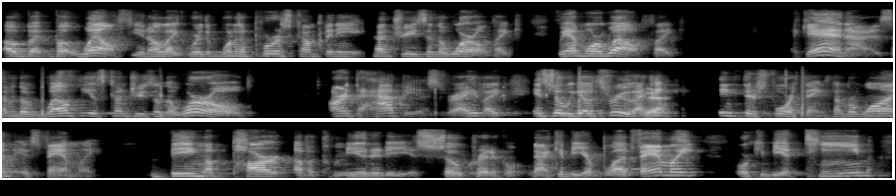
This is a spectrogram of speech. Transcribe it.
oh, but but wealth, you know, like we're the, one of the poorest company countries in the world. Like we have more wealth. Like again, uh, some of the wealthiest countries in the world aren't the happiest, right? Like, and so we go through. I yeah. think I think there's four things. Number one is family. Being a part of a community is so critical. Now, it can be your blood family or it can be a team,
